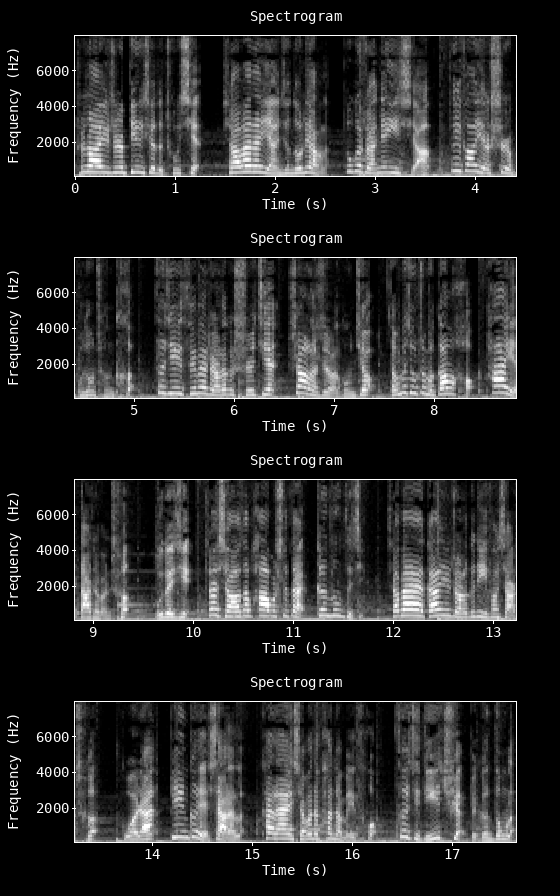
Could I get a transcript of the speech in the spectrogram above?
直到一只冰鞋的出现，小白的眼睛都亮了。不过转念一想，对方也是普通乘客，自己随便找了个时间上了这辆公交，怎么就这么刚好他也搭这班车？不对劲，这小子怕不是在跟踪自己？小白赶紧找了个地方下车。果然，兵哥也下来了。看来小白的判断没错，自己的确被跟踪了。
